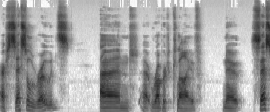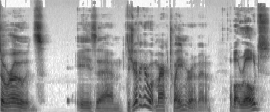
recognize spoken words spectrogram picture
are Cecil Rhodes and uh, Robert Clive. Now, Cecil Rhodes is. Um, did you ever hear what Mark Twain wrote about him? About Rhodes?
